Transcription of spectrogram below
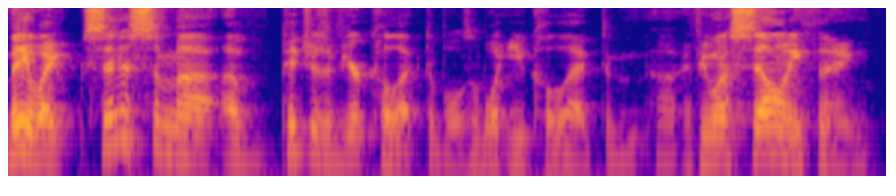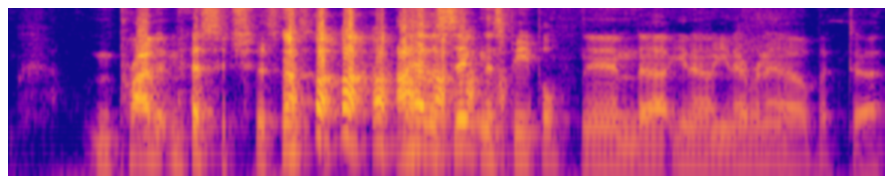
But anyway, send us some uh, of pictures of your collectibles and what you collect, and uh, if you want to sell anything, private messages. I have a sickness, people, and uh, you know you never know. But uh,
